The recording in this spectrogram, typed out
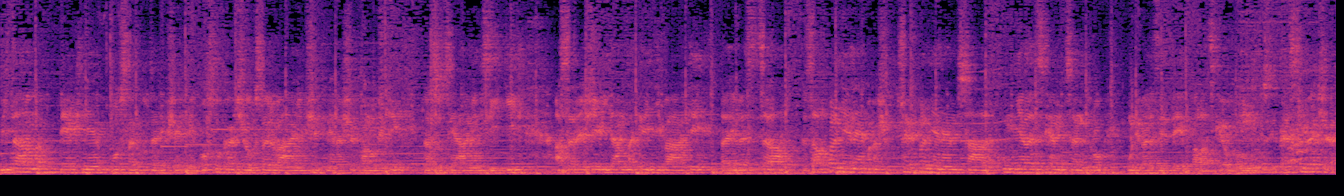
Vítám pěkně v poslechu tedy všechny posluchače, sledování všechny naše fanoušky na sociálních sítích a srdečně vítám také diváky tady ve zcela zaplněném až přeplněném sále v Uměleckém centru Univerzity Palackého Olomouci. Hezký večer.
